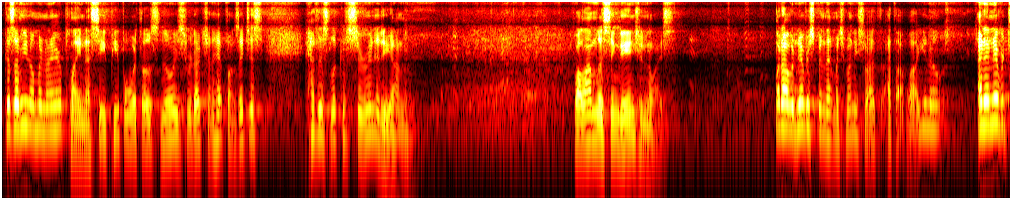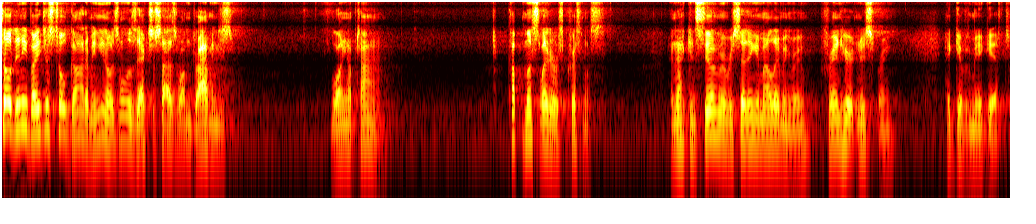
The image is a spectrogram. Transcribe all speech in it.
Because I mean, I'm in an airplane, I see people with those noise reduction headphones. They just have this look of serenity on them while I'm listening to engine noise. But I would never spend that much money, so I, th- I thought, well, you know, and I never told anybody, just told God. I mean, you know, it's one of those exercises while I'm driving, just blowing up time. A couple months later, it was Christmas. And I can still remember sitting in my living room, a friend here at New Spring had given me a gift.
